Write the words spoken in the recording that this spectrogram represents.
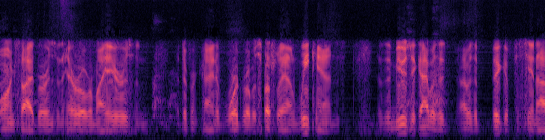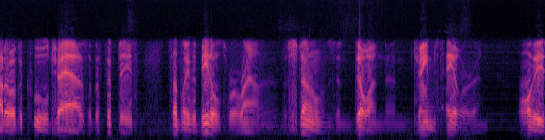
long sideburns and hair over my ears and a different kind of wardrobe, especially on weekends the music. I was a I was a big aficionado of the cool jazz of the '50s. Suddenly, the Beatles were around, and the Stones, and Dylan, and James Taylor, and all these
